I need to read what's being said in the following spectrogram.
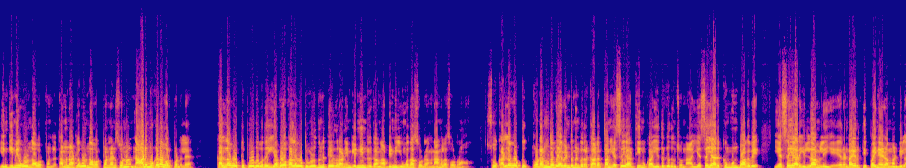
எங்கேயுமே ஒழுங்கா ஒர்க் பண்ணல. தமிழ்நாட்டில் ஒழுங்கா ஒர்க் பண்ணலன்னு சொன்னா நாடு முழுக்க தான் ஒர்க் பண்ணல. கள்ள ஓட்டு போடுவதை எவ்வளவு கள்ள ஓட்டு விழுதுன்னு தேர்தல் ஆணையம் எண்ணின்னு இருக்காங்க அப்படின்னு இவங்க தான் சொல்றாங்க. நாங்களா சொல்றோம். ஸோ கள்ள ஓட்டு தொடர்ந்து விழ வேண்டும் என்பதற்காகத்தான் எஸ்ஐஆர் திமுக எதிர்க்குதுன்னு சொன்னா எஸ்ஐஆருக்கு முன்பாகவே எஸ்ஐஆர் இல்லாமலேயே ரெண்டாயிரத்தி பதினேழாம் ஆண்டில்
